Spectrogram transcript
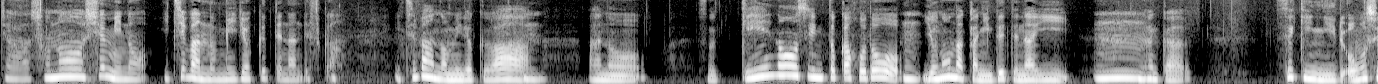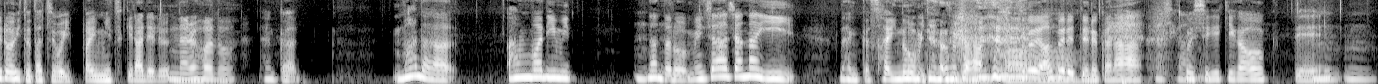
じゃあその趣味の一番の魅力って何ですか？一番の魅力は、うんあのその芸能人とかほどうん世の中に出てない、うんなんか世間にいる面白い人たちをいっぱい見つけられる、なるほど。なんかまだあんまりみなんだろう、メジャーじゃないなんか才能みたいなのが すごい溢れてるから。すごい刺激が多くてうんうん。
